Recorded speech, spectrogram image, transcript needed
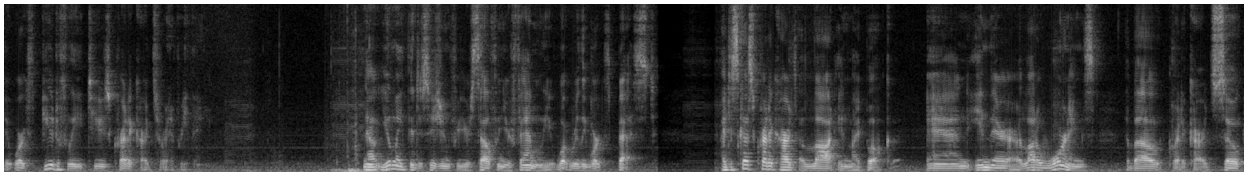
it works beautifully to use credit cards for everything. Now, you'll make the decision for yourself and your family what really works best. I discuss credit cards a lot in my book, and in there are a lot of warnings about credit cards, so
